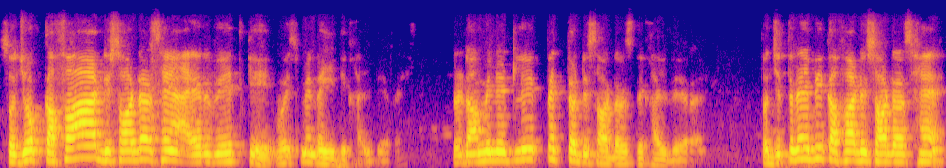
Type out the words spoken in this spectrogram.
सो so, जो कफा डिसऑर्डर्स हैं आयुर्वेद के वो इसमें नहीं दिखाई दे रहे। प्रिडोमिनेटली पित्त डिसऑर्डर्स दिखाई दे रहे हैं। तो जितने भी कफा डिसऑर्डर्स हैं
